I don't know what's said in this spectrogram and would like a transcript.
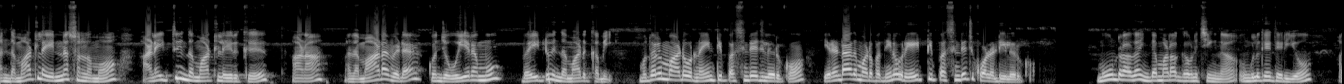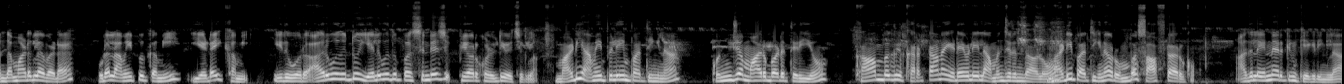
அந்த மாட்டில் என்ன சொன்னமோ அனைத்தும் இந்த மாட்டில் இருக்குது ஆனால் அந்த மாடை விட கொஞ்சம் உயரமும் வெயிட்டும் இந்த மாடு கம்மி. முதல் மாடு ஒரு 90% பர்சன்டேஜில் இருக்கும். இரண்டாவது மாடு பார்த்திங்கன்னா ஒரு எயிட்டி பர்சன்டேஜ் குவாலிட்டியில் இருக்கும். மூன்றாவதாக இந்த மாடாக கவனிச்சிங்கன்னா உங்களுக்கே தெரியும். அந்த மாடுகளை விட உடல் அமைப்பு கம்மி எடை கம்மி. இது ஒரு அறுபது டு எழுபது பர்சன்டேஜ் பியூர் குவாலிட்டி வச்சுக்கலாம். மடி அமைப்புலேயும் பார்த்தீங்கன்னா கொஞ்சம் மாறுபாடு தெரியும். காம்புகள் கரெக்டான இடைவெளியில் அமைஞ்சிருந்தாலும் மடி பார்த்தீங்கன்னா ரொம்ப சாஃப்டாக இருக்கும். அதில் என்ன இருக்குன்னு கேட்குறீங்களா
